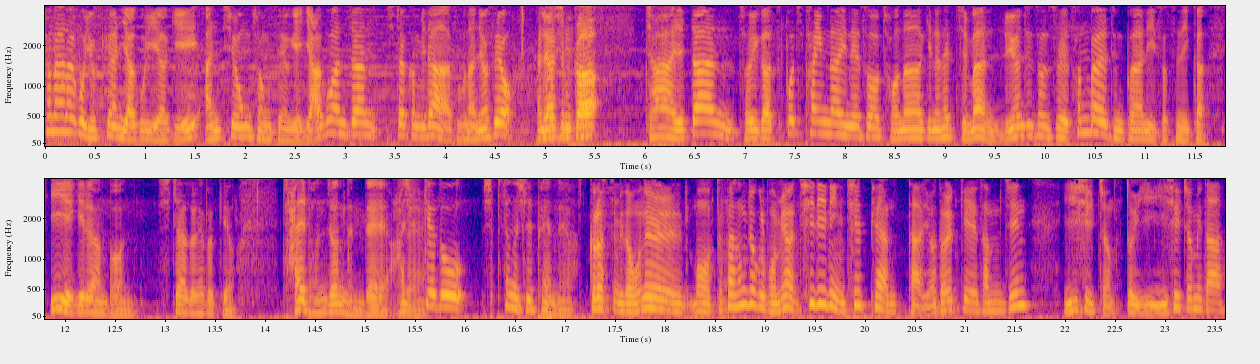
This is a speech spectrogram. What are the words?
편안하고 유쾌한 야구 이야기 안치용 정세영의 야구 한 잔 시작합니다. 두 분 안녕하세요. 안녕하십니까. 자, 일단 저희가 스포츠 타임라인에서 전하기는 했지만 류현진 선수의 선발 등판이 있었으니까 이 얘기를 한번 시작을 해볼게요. 잘 던졌는데 아쉽게도 네. 10승을 실패했네요. 그렇습니다. 오늘 뭐 등판 성적을 보면 7이닝 7패 안타 8개의 삼진 2실점 또 이 2실점이 다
